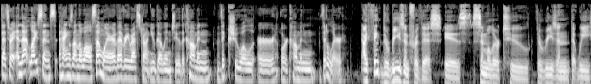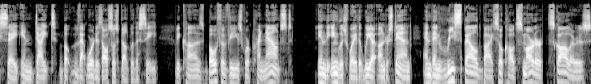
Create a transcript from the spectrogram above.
That's right. And that license hangs on the wall somewhere of every restaurant you go into. The common victualler or common victualler I think the reason for this is similar to the reason that we say indict, but that word is also spelled with a C, because both of these were pronounced in the English way that we uh, understand and then respelled by so called smarter scholars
